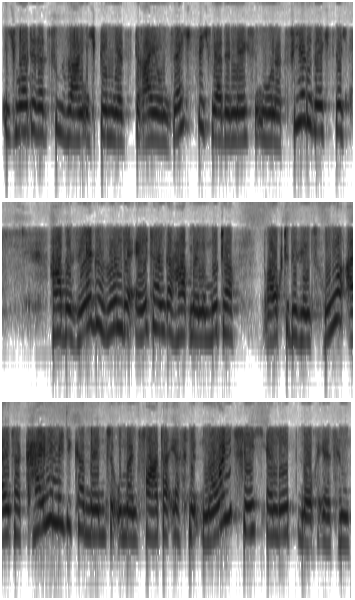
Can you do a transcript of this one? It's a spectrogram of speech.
Ich wollte dazu sagen, ich bin jetzt 63, werde nächsten Monat 64, habe sehr gesunde Eltern gehabt. Meine Mutter brauchte bis ins hohe Alter keine Medikamente und mein Vater erst mit 90, er lebt noch, er ist im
